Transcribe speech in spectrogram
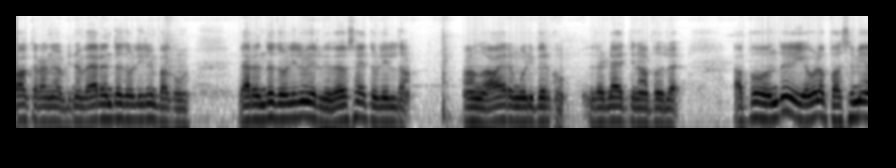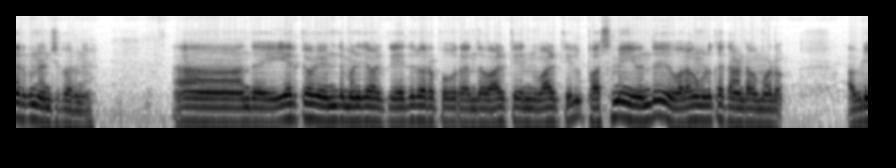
பார்க்குறாங்க அப்படின்னா வேறு எந்த தொழிலையும் பார்க்கும் வேறு எந்த தொழிலும் இருக்குது விவசாய தொழில் தான். அவங்க ஆயிரம் கோடி பேருக்கும். ரெண்டாயிரத்தி நாற்பதில். அப்போது வந்து எவ்வளோ பசுமையாக இருக்குன்னு நினச்சி பாருங்கள் அந்த இயற்கையோடு எந்த மனித வாழ்க்கையில் எதிர்வரப்போகிற அந்த வாழ்க்கையின் வாழ்க்கையில் பசுமை வந்து உலகம் முழுக்க தாண்டவமாடும் அப்படி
